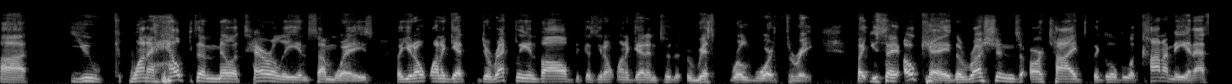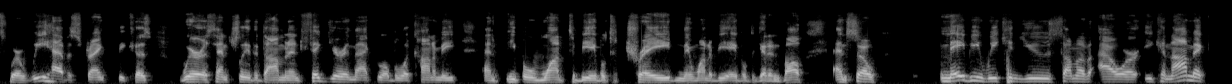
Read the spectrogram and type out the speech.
Uh, you want to help them militarily in some ways, but you don't want to get directly involved because you don't want to get into the risk World War III. But you say, okay, the Russians are tied to the global economy, and that's where we have a strength because we're essentially the dominant figure in that global economy, and people want to be able to trade and they want to be able to get involved. And so maybe we can use some of our economic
